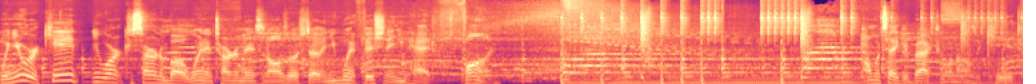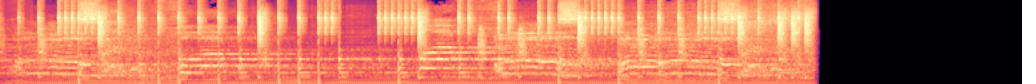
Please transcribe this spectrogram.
When you were a kid, you weren't concerned about winning tournaments and all this other stuff, and you went fishing and you had fun. I'm gonna take it back to when I was a kid.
